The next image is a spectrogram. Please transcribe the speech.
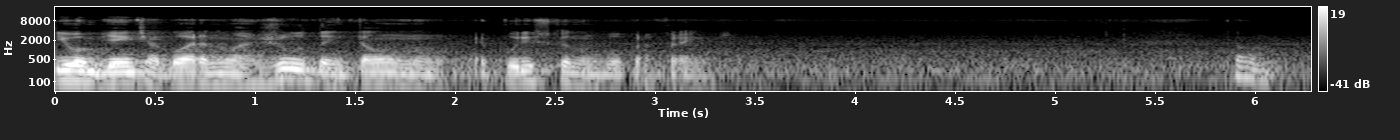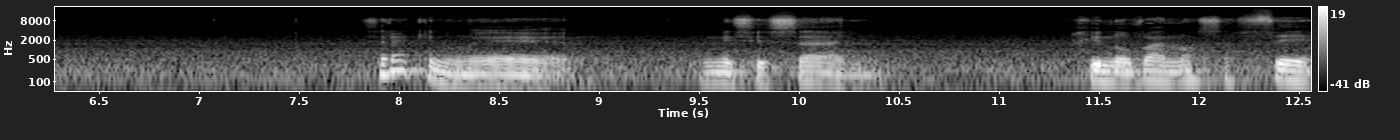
E o ambiente agora não ajuda, então não, é por isso que eu não vou para frente. Então, será que não é necessário renovar nossa fé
